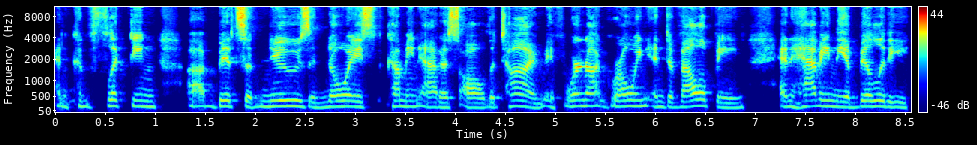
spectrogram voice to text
and conflicting uh, bits of news and noise coming at us all the time. If we're not growing and developing and having the ability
